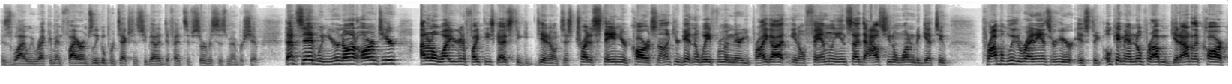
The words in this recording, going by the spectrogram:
This is why we recommend firearms legal protection so you've got a defensive services membership. That said, when you're not armed here, I don't know why you're going to fight these guys to, you know, just try to stay in your car. It's not like you're getting away from them there. You probably got, you know, family inside the house you don't want them to get to. Probably the right answer here is to, okay, man, no problem. Get out of the car.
